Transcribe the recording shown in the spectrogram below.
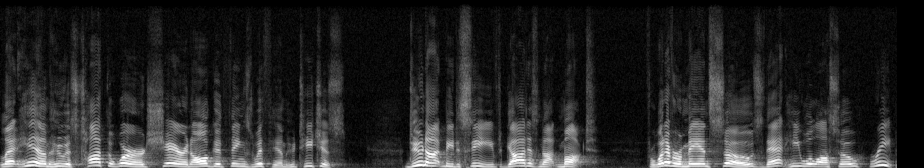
Let him who is taught the word share in all good things with him who teaches. Do not be deceived, God is not mocked. For whatever a man sows, that he will also reap.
